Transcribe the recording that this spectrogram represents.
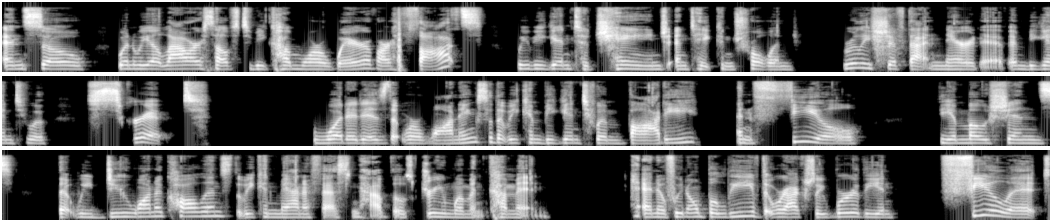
And so when we allow ourselves to become more aware of our thoughts, we begin to change and take control and really shift that narrative and begin to script what it is that we're wanting so that we can begin to embody and feel the emotions that we do want to call in so that we can manifest and have those dream women come in. And if we don't believe that we're actually worthy and feel it,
